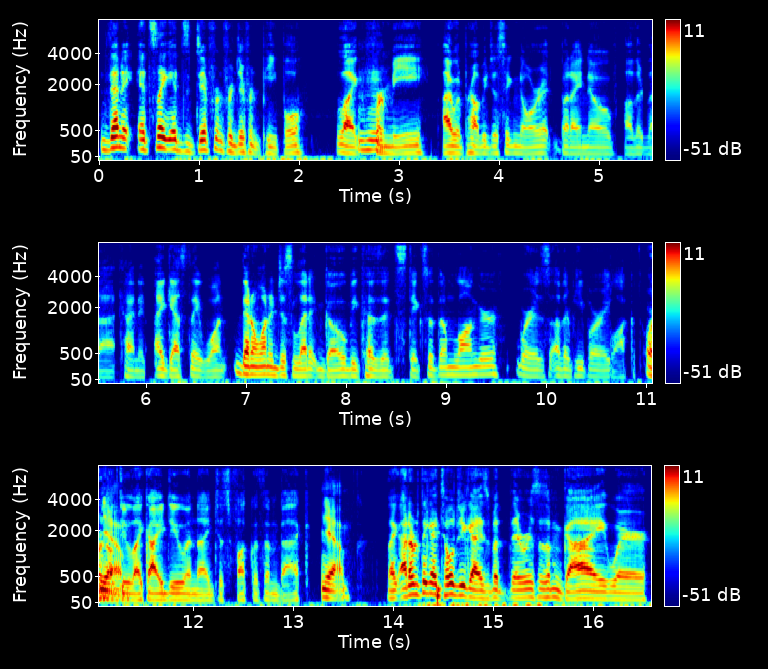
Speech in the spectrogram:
then it, it's like it's different for different people. Like Mm-hmm. for me, I would probably just ignore it, but I know other that kind of. I guess they want they don't want to just let it go because it sticks with them longer, whereas other people are block or Yeah. they'll do like I do and I just fuck with them back. Yeah. Like I don't think I told you guys, but there was some guy where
